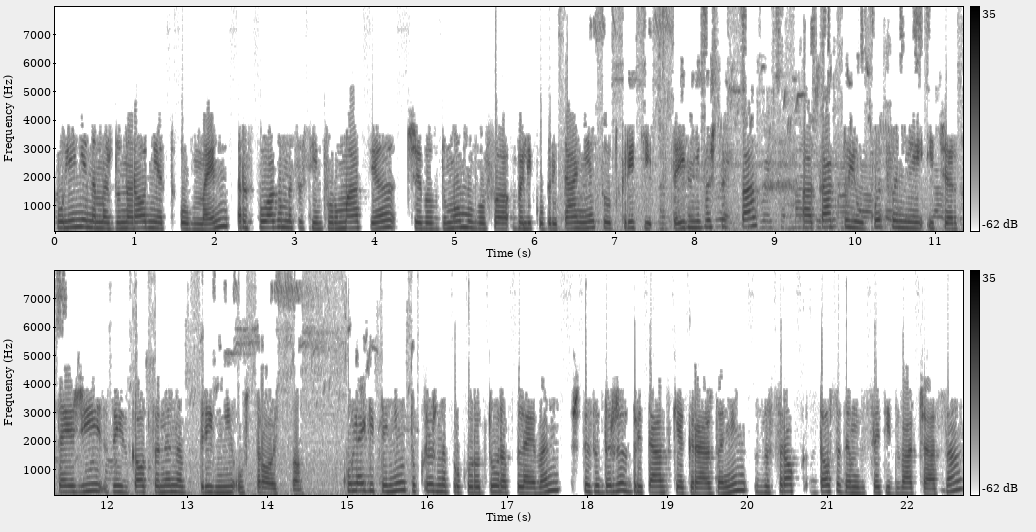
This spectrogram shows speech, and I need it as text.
по линия на международният обмен разполагаме с информация, че в дома му в Великобритания са открити взривни вещества, както и опътвания и чертежи за изготвяне на взривни устройства. Колегите ни от окръжна прокуратура Плевен ще задържат британския гражданин за срок до 72 часа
